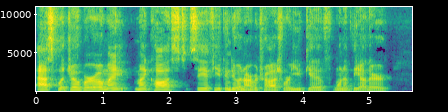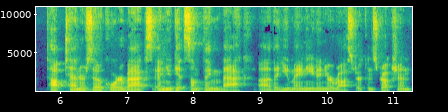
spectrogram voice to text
ask what Joe Burrow might might cost. See if you can do an arbitrage where you give one of the other top ten or so quarterbacks, and you get something back uh, that you may need in your roster construction.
